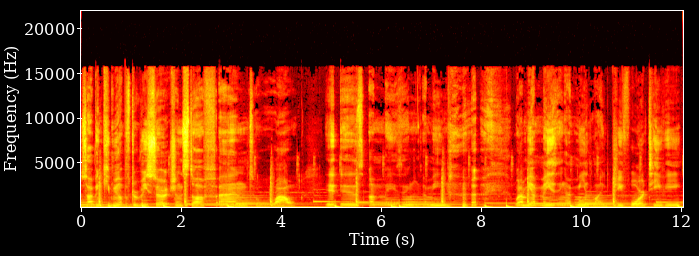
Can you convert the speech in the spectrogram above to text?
So I've been keeping up with the research and stuff and wow, it is amazing. I mean, when I mean amazing, I mean like G4 TV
